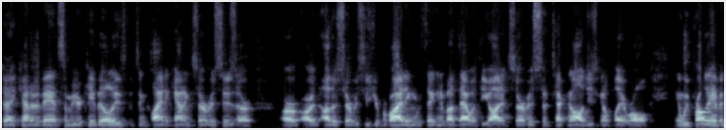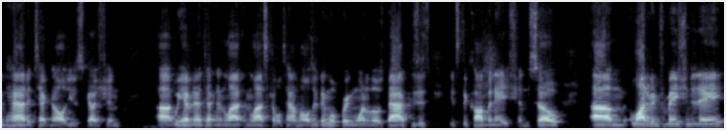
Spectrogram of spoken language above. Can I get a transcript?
to kind of advance some of your capabilities. If it's in client accounting services or or, or other services you're providing. We're thinking about that with the audit service. So technology is going to play a role. And we probably haven't had a technology discussion. Uh, we haven't had tech in, la- in the last couple town halls. I think we'll bring one of those back because it's it's the combination. So um, a lot of information today.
